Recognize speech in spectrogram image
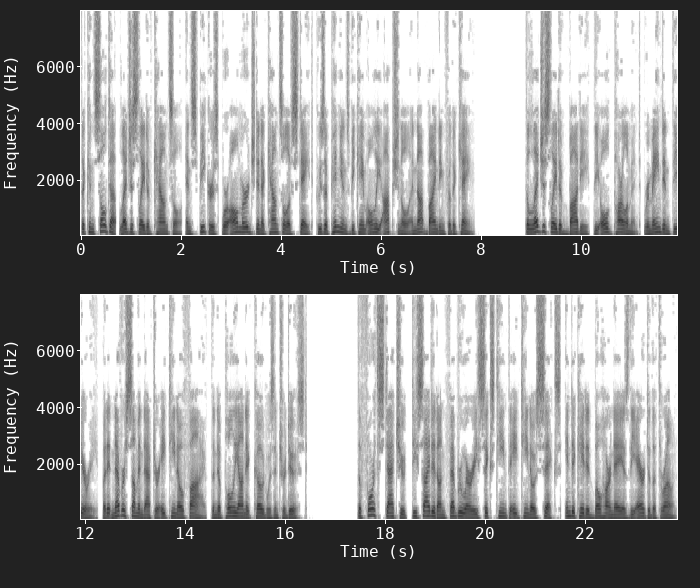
The consulta, legislative council, and speakers, were all merged in a council of state, whose opinions became only optional and not binding for the king. The legislative body, the Old Parliament, remained in theory, but it never summoned after 1805. The Napoleonic Code was introduced. The Fourth Statute, decided on February 16, 1806, indicated Beauharnais as the heir to the throne.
